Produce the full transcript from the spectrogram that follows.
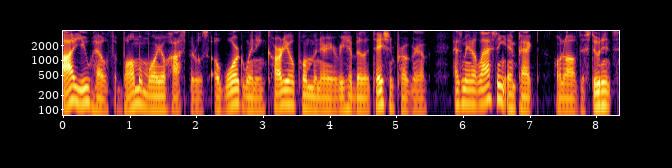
IU Health Ball Memorial Hospital's award winning cardiopulmonary rehabilitation program has made a lasting impact on all of the students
